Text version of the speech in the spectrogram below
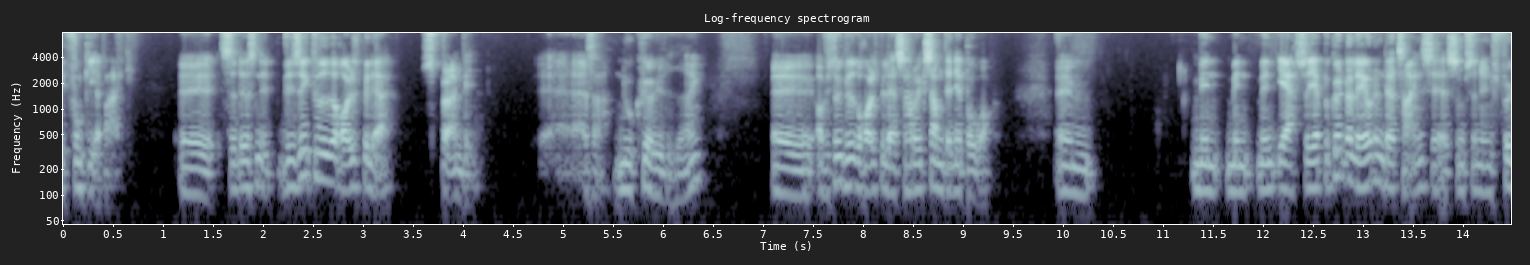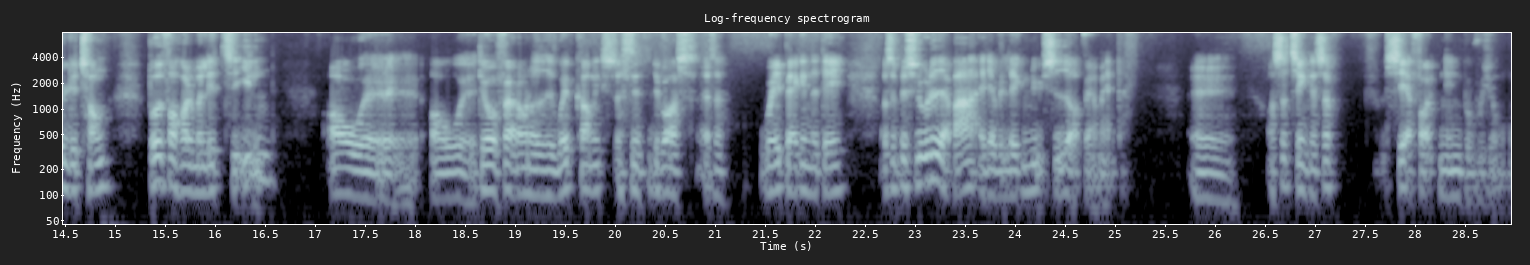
det fungerer bare ikke. Øh, så det er sådan et, hvis ikke du ved, hvad rollespil er, spørg en ven. Øh, altså, nu kører vi videre. Ikke? Øh, og hvis du ikke ved, hvad rollespil er, så har du ikke samlet den her bog op. Øh, men, men, men ja, så jeg begyndte at lave den der tegneserie som sådan en følgetong, både for at holde mig lidt til ilden, og, øh, og øh, det var før der var noget webcomics, så det, det var også, altså, way back in the day. Og så besluttede jeg bare, at jeg ville lægge en ny side op hver mandag. Øh, og så tænkte jeg, så ser folk den inde på Fusion,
